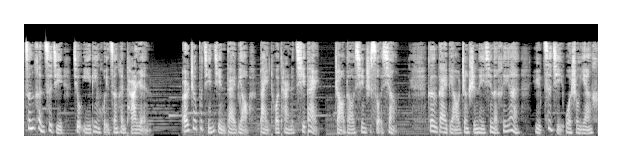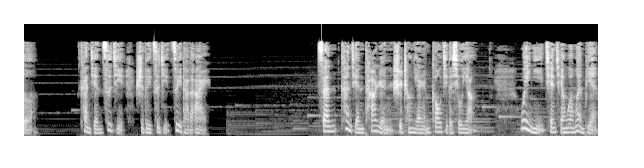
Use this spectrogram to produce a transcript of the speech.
憎恨自己就一定会憎恨他人。而这不仅仅代表摆脱他人的期待，找到心之所向，更代表正视内心的黑暗，与自己握手言和。看见自己是对自己最大的爱。三，看见他人是成年人高级的修养。为你千千万万遍。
